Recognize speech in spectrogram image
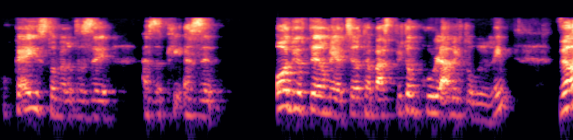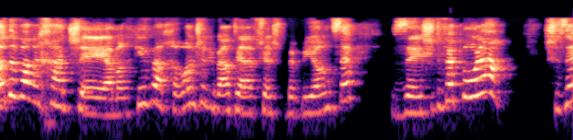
אוקיי? זאת אומרת, אז, אז, אז זה עוד יותר מייצר את הבאס, פתאום כולם מתעוררים. ועוד דבר אחד שהמרכיב האחרון שדיברתי עליו שיש בביונסה, זה שיתופי פעולה, שזה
